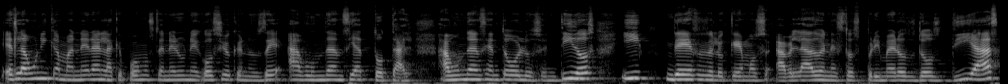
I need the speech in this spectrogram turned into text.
Es la única manera en la que podemos tener un negocio que nos dé abundancia total, abundancia en todos los sentidos y de eso es de lo que hemos hablado en estos primeros dos días.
